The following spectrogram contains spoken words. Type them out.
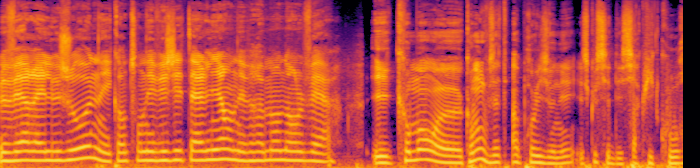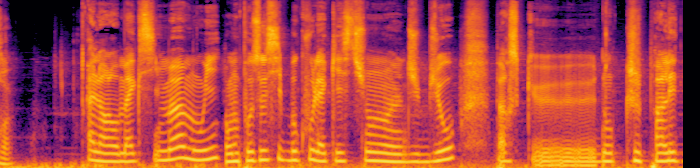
le vert et le jaune, et quand on est végétalien, on est vraiment dans le vert. Et comment, euh, comment vous êtes approvisionné? Est-ce que c'est des circuits courts? Alors au maximum, oui. On pose aussi beaucoup la question euh, du bio parce que donc je parlais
